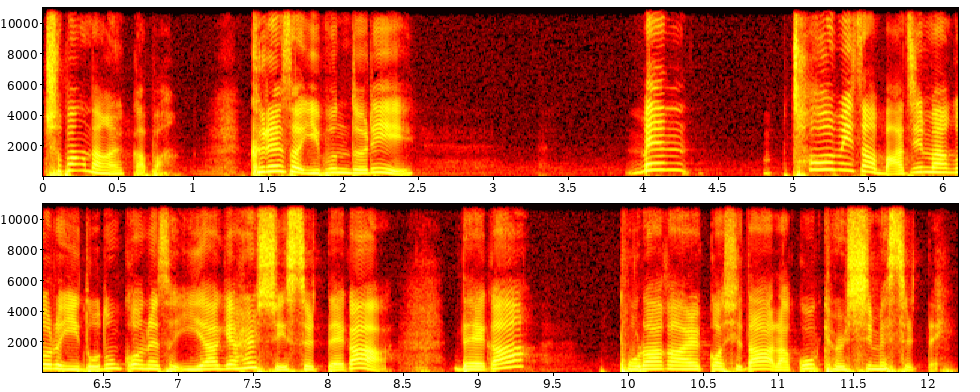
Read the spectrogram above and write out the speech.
추방당할까봐. 그래서 이분들이 맨 처음이자 마지막으로 이 노동권에서 이야기할 수 있을 때가 내가 돌아갈 것이다 라고 결심했을 때.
